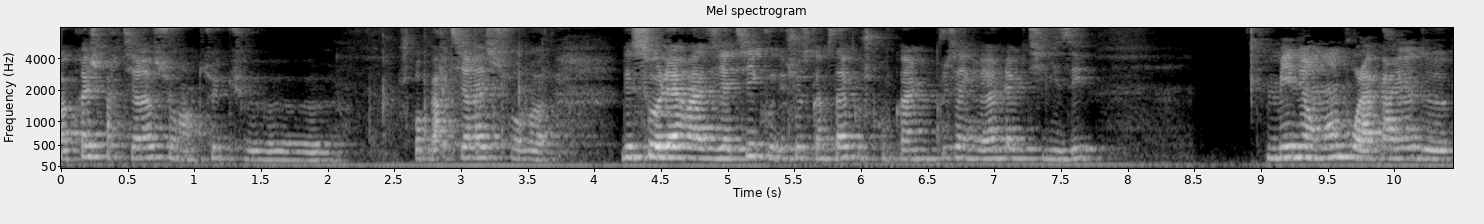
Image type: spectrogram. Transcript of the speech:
après, je partirai sur un truc, je repartirai sur des solaires asiatiques ou des choses comme ça que je trouve quand même plus agréable à utiliser. Mais néanmoins, pour la période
